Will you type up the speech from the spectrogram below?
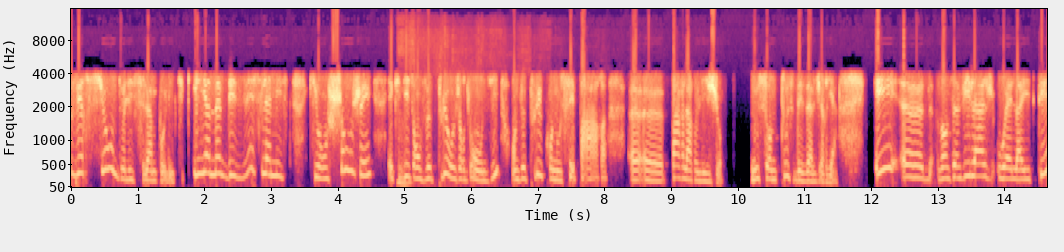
aversion de l'islam politique. Il y a même des islamistes qui ont changé et qui mmh. disent on veut plus, aujourd'hui on dit, on ne veut plus qu'on nous sépare euh, euh, par la religion. Nous sommes tous des Algériens. Et euh, dans un village où elle a été,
